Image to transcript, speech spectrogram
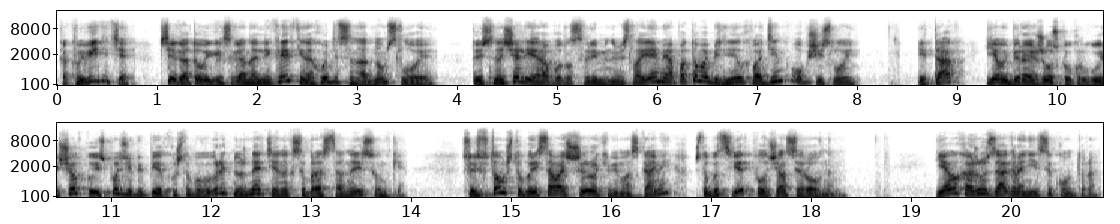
Как вы видите, все готовые гексагональные клетки находятся на одном слое. То есть вначале я работал с временными слоями, а потом объединил их в один общий слой. Итак, я выбираю жесткую круглую щетку и использую пипетку, чтобы выбрать нужный оттенок с образца на рисунке. Суть в том, чтобы рисовать широкими мазками, чтобы цвет получался ровным. Я выхожу за границы контура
